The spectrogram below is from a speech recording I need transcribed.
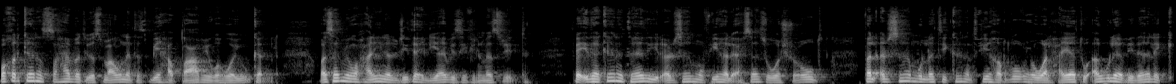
وقد كان الصحابة يسمعون تسبيح الطعام وهو يوكل وسمعوا حنين الجذع اليابس في المسجد. فإذا كانت هذه الأجسام فيها الإحساس والشعوض فالأجسام التي كانت فيها الروح والحياة أولى بذلك.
